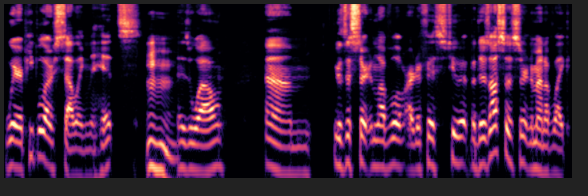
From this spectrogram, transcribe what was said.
where people are selling the hits Mhm. as well um there's a certain level of artifice to it but there's also a certain amount of like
